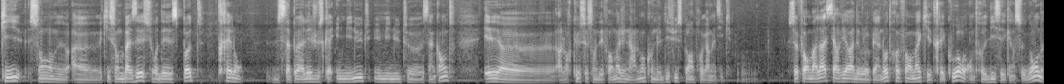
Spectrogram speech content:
qui sont, euh, qui sont basés sur des spots très longs. Ça peut aller jusqu'à une minute, une minute cinquante, et, alors que ce sont des formats généralement qu'on ne diffuse pas en programmatique. Ce format-là servira à développer un autre format qui est très court, entre 10 et 15 secondes,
